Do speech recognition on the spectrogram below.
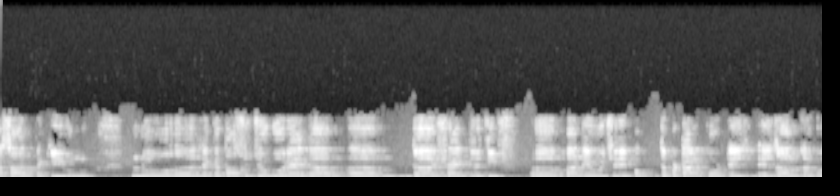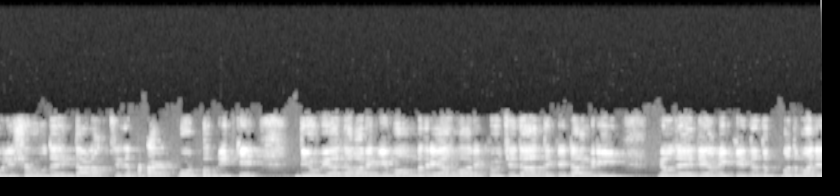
کسان پکې وو نو لکه تاسو چې ګورئ دا د شاهد لطیف باندې و چې د پټان کوټ الزام لګول شو د هنداړه چې د پټان کوټ په بریټ کې دی ویا د غرنګي محمد ریاض واره کې چې د الته کې ډانګري یو ځای دی هغه کې د بدمانه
